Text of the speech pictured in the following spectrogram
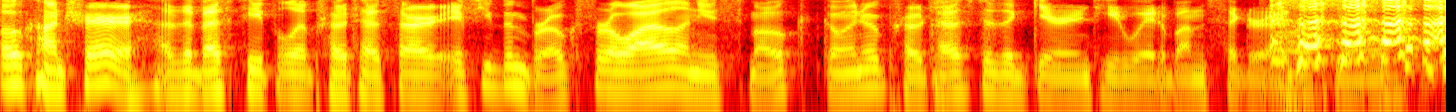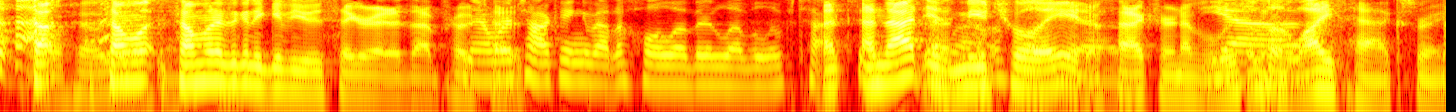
au contraire, uh, the best people at protests are if you've been broke for a while and you smoke, going to a protest is a guaranteed way to bum cigarettes. Oh, hell yeah. someone someone is going to give you a cigarette at that protest. Now we're talking about a whole other level of and, tactics. and that is So- mutual aid, yeah. a factor in evolution. Yeah. Those are life hacks, right?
